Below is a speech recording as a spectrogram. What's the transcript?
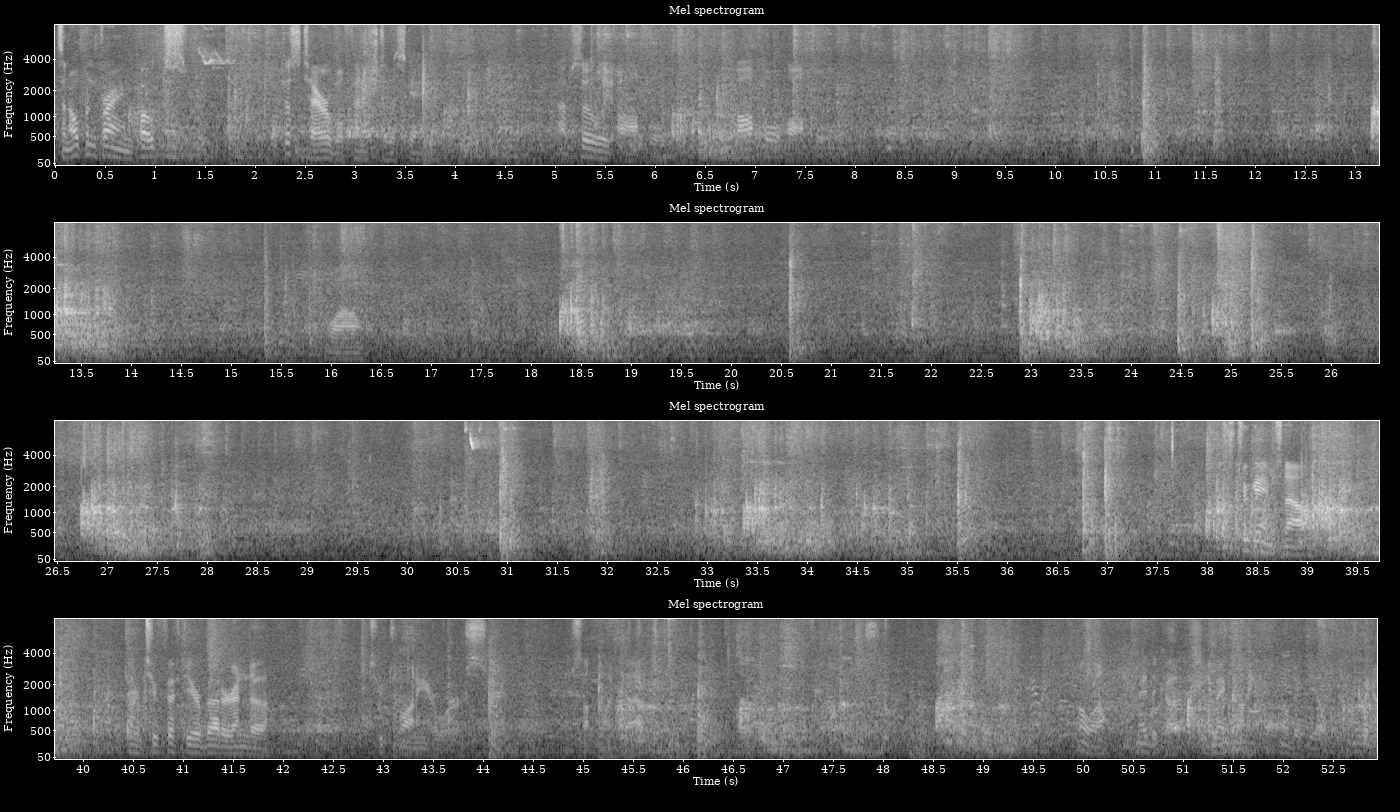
That's an open frame, folks. Just terrible finish to this game. Absolutely awful. Awful, awful. now. Turn 250 or better into 220 or worse, something like that. Oh well, made the cut, should make money, no big deal.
